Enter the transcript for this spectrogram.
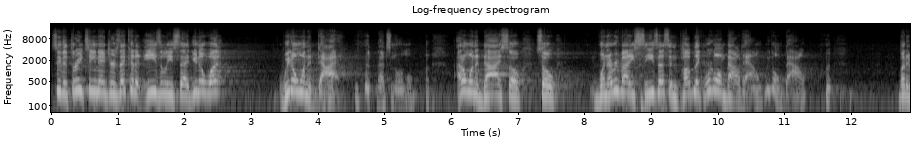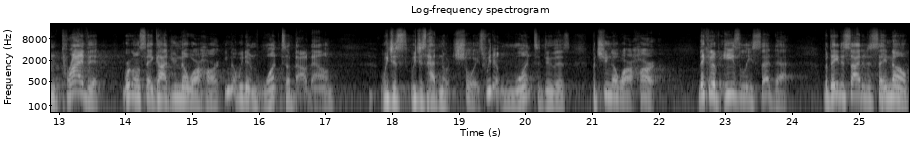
See, the three teenagers, they could have easily said, you know what? We don't wanna die. That's normal. I don't wanna die, so, so when everybody sees us in public, we're gonna bow down. We're gonna bow. but in private, we're gonna say, God, you know our heart. You know we didn't want to bow down. We just, we just had no choice. We didn't want to do this, but you know our heart. They could have easily said that, but they decided to say, no,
